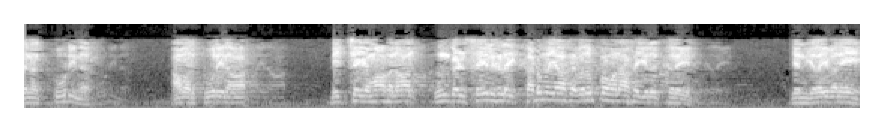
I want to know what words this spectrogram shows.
என கூறினர். அவர் கூறினார் நிச்சயமாக நான் உங்கள் செயல்களை கடுமையாக வெறுப்பவனாக இருக்கிறேன். என் இறைவனே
